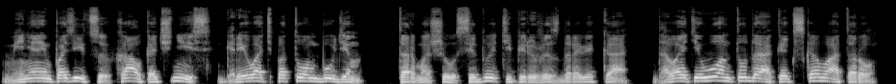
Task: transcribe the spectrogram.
«Меняем позицию, Халк, очнись, горевать потом будем!» Тормошил Седой теперь уже здоровяка. «Давайте вон туда, к экскаватору!»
